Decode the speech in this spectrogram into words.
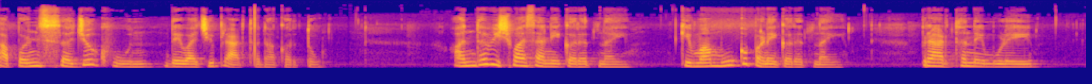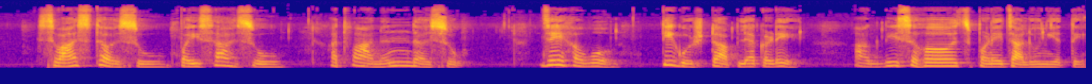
आपण सजग होऊन देवाची प्रार्थना करतो. अंधविश्वासाने करत नाही किंवा मूकपणे करत नाही. प्रार्थनेमुळे स्वास्थ्य असो पैसा असो अथवा आनंद असो जे हवं ती गोष्ट आपल्याकडे अगदी सहजपणे चालून येते.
